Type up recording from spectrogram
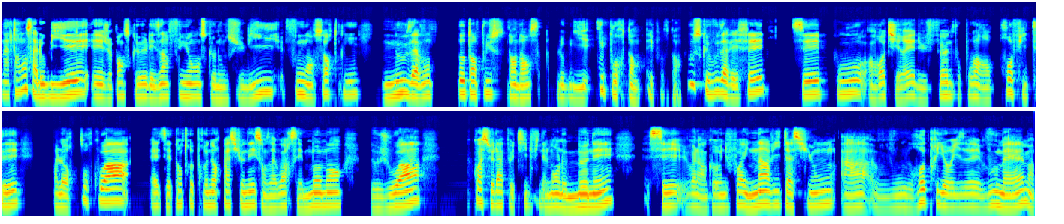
On a tendance à l'oublier et je pense que les influences que l'on subit font en sorte que nous avons d'autant plus tendance à l'oublier. Et pourtant, et pourtant, tout ce que vous avez fait, c'est pour en retirer du fun, pour pouvoir en profiter. Alors pourquoi être cet entrepreneur passionné sans avoir ces moments de joie? À quoi cela peut-il finalement le mener? C'est, voilà, encore une fois, une invitation à vous reprioriser vous-même,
